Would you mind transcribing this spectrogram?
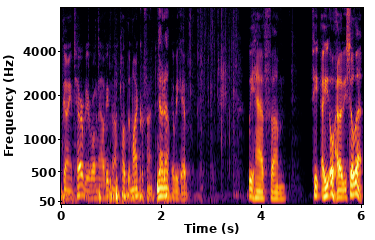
going terribly wrong now. I've even unplugged the microphone. No, no. There we go. We have. Um, you, oh, hello. Are you still there?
